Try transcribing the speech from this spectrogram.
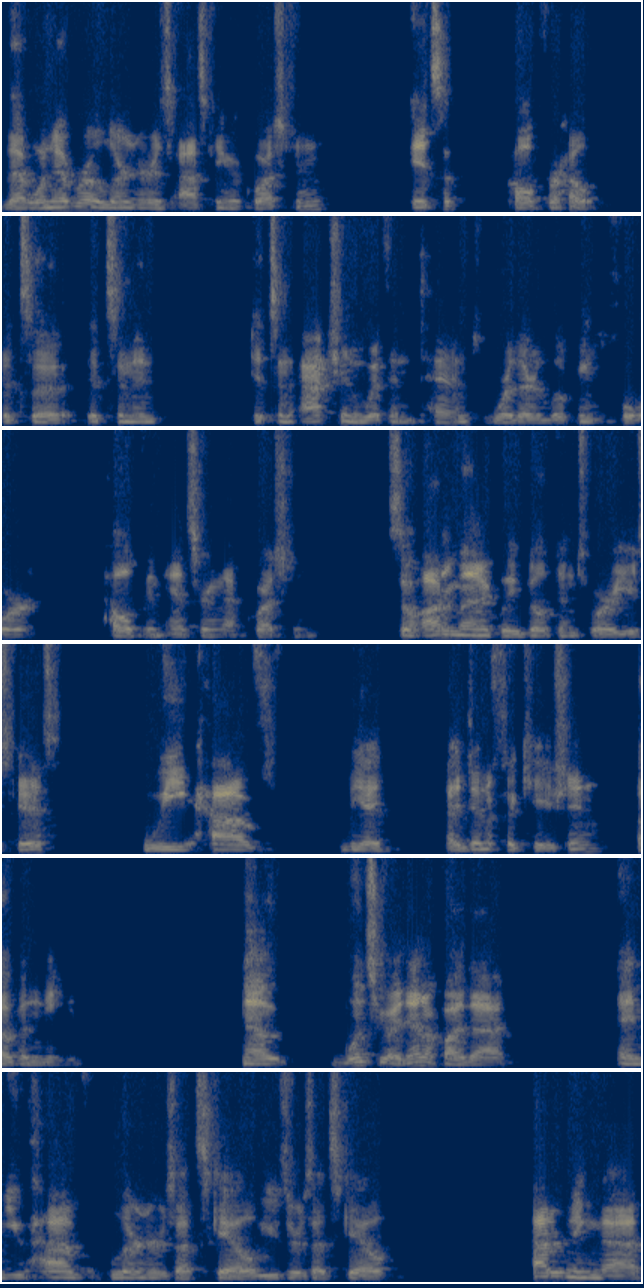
that whenever a learner is asking a question, it's a call for help. It's a it's an it's an action with intent where they're looking for help in answering that question. So automatically built into our use case, we have the identification of a need. Now, once you identify that and you have learners at scale, users at scale, patterning that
